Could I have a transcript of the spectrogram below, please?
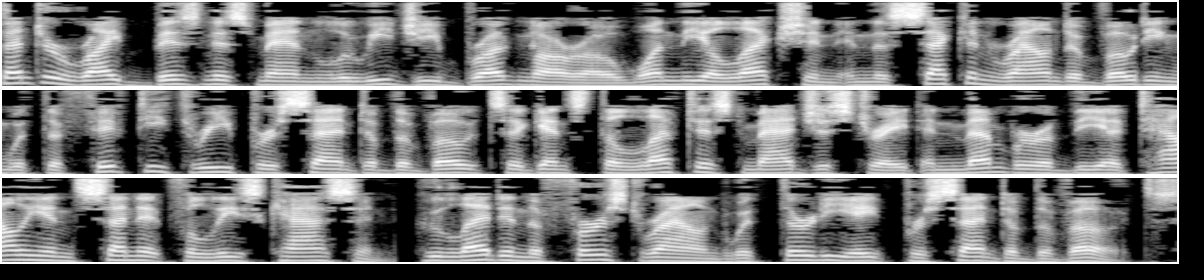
center-right businessman Luigi Brugnaro won the election in the second round of voting with the 53% of the votes against the leftist magistrate and member of the Italian Senate Felice Casson, who led in the first round with 38% of the votes.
